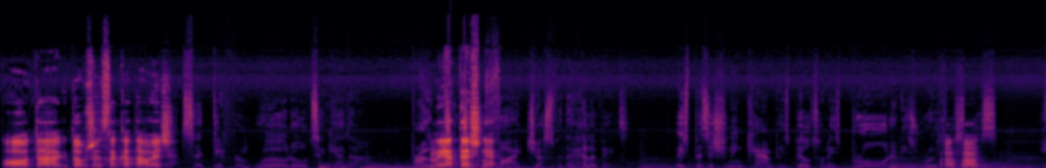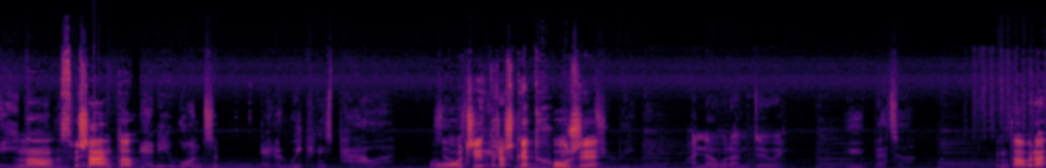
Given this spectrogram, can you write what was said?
O tak, dobrze zagadałeś. That's a different world altogether. No ja też nie. Mhm. No, słyszałem to. Uuu, czyli troszkę tchórzy. he should be. I know what I'm doing. You better. Dobra.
